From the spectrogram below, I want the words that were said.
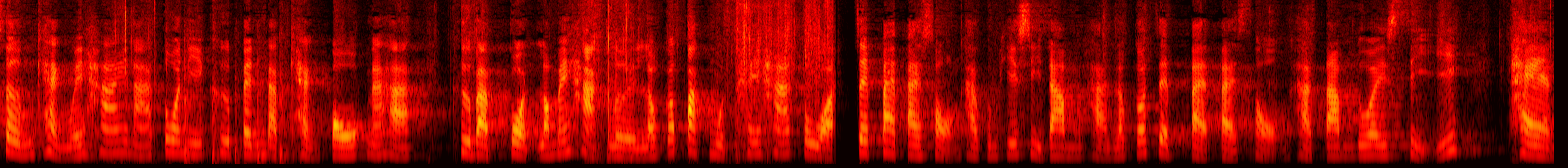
เสริมแข็งไว้ให้นะ ตัวนี้คือเป็นแบบแข็งโป๊กนะคะ คือแบบกดแล้วไม่หักเลย แล้วก็ปักหมุดให้ 5 ตัว 7882 ค่ะ คุณพี่สีดำค่ะ แล้วก็ 7882 ค่ะ ตามด้วยสีแทน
